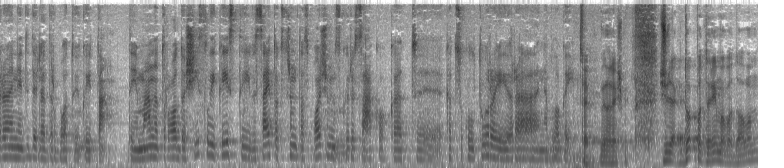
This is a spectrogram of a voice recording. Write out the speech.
yra nedidelė darbuotojų kaita. Tai man atrodo, šiais laikais tai visai toks rimtas požymis, kuris sako, kad, kad su kultūra yra neblogai. Taip, vienareikšmiai. Žiūrėk, duok patarimą vadovam,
